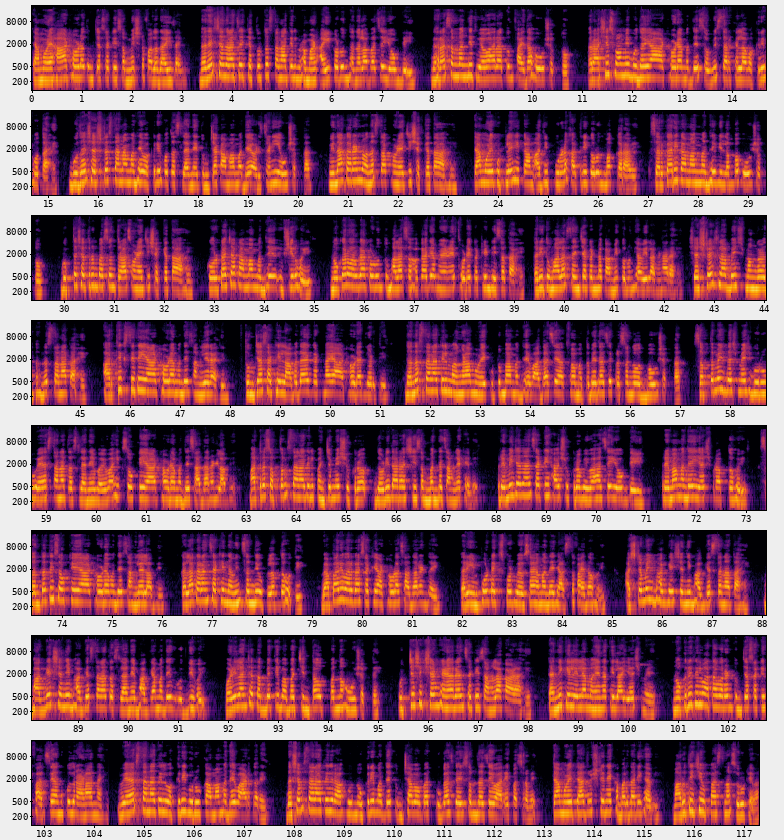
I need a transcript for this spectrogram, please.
त्यामुळे हा आठवडा तुमच्यासाठी संमिश्र फलदायी जाईल. धनेश चंद्राचे चतुर्थ स्थानातील भ्रमण आईकडून धनलाभाचे योग देईल. घरासंबंधित व्यवहारातून फायदा होऊ शकतो. राशी स्वामी बुध या आठवड्यामध्ये सव्वीस तारखेला वक्री होत आहे. बुध षष्ठ स्थानामध्ये वक्री होत असल्याने तुमच्या कामामध्ये अडचणी येऊ शकतात. विनाकारण मनस्ताप होण्याची शक्यता आहे. त्यामुळे कुठलेही काम आधी पूर्ण खात्री करून मग करावे. सरकारी कामांमध्ये विलंब होऊ शकतो. गुप्त शत्रूंपासून त्रास होण्याची शक्यता आहे. कोर्टाच्या कामामध्ये उशीर होईल. नोकर वर्गाकडून तुम्हाला सहकार्य मिळणे थोडे कठीण दिसत आहे. तरी तुम्हालाच त्यांच्याकडनं कामे करून घ्यावी लागणार आहे. षष्टेश लाभेश मंगळ धनस्थानात आहे. आर्थिक स्थिती या आठवड्यामध्ये चांगली राहील. तुमच्यासाठी लाभदायक घटना या आठवड्यात घडतील. धनस्थानातील मंगळामुळे कुटुंबामध्ये वादाचे अथवा मतभेदाचे प्रसंग उद्भवू शकतात. सप्तमेश दशमेश गुरु व्ययस्थानात असल्याने वैवाहिक सौख्य या आठवड्यामध्ये साधारण लाभेल. मात्र सप्तम स्थानातील पंचमेश शुक्र जोडीदाराशी संबंध चांगले ठेवेल. प्रेमीजनांसाठी हा शुक्र विवाहाचे योग देईल. प्रेमामध्ये यश प्राप्त होईल. संतती सौख्य या आठवड्यामध्ये चांगले लाभेल कलाकारांसाठी नवीन संधी उपलब्ध होतील व्यापारी वर्गासाठी आठवडा साधारण जाईल. तरी इम्पोर्ट एक्सपोर्ट व्यवसायामध्ये जास्त फायदा होईल. अष्टमेश भाग्य शनी भाग्यस्थानात आहे. भाग्य शनी भाग्यस्थानात असल्याने भाग्यामध्ये वृद्धी होईल. वडिलांच्या तब्येतीबाबत चिंता उत्पन्न होऊ शकते. उच्च शिक्षण घेणाऱ्यांसाठी चांगला काळ आहे. त्यांनी केलेल्या मेहनतीला यश मिळेल. नोकरीतील वातावरण तुमच्यासाठी फारसे अनुकूल राहणार नाही. व्ययस्थानातील वक्री गुरु कामामध्ये वाढ करेल. दशम स्थानातील राहू नोकरीमध्ये तुमच्याबाबत उगाच गैरसमजाचे वारे पसरवेल. त्यामुळे त्या दृष्टीने खबरदारी घ्यावी. मारुतीची उपासना सुरू ठेवा.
